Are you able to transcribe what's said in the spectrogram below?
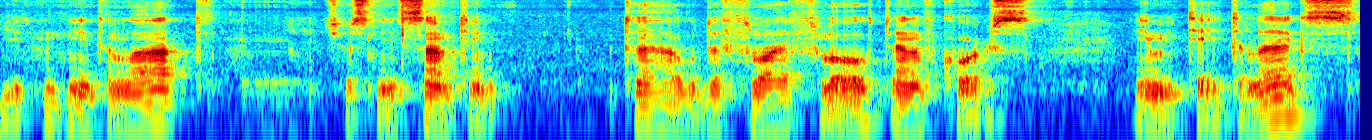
you don't need a lot. You just need something to help the fly float and of course imitate the legs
